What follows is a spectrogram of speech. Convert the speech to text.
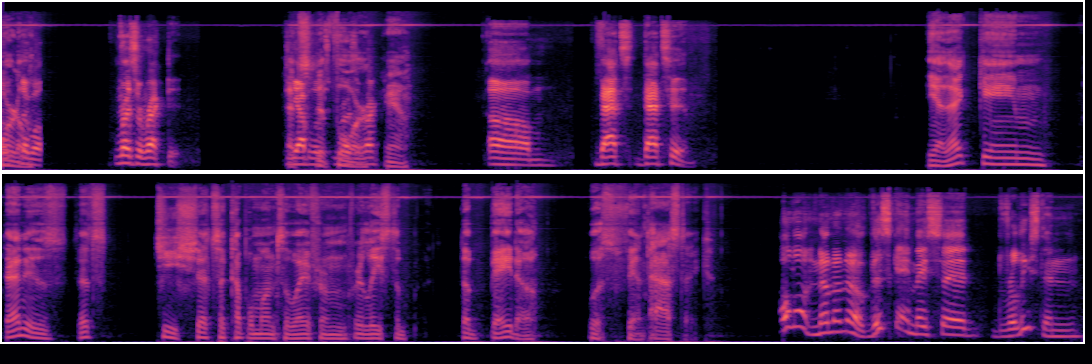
Immortal? no, well, Resurrected. that's Diablo the four. Resurrected. Yeah. Um, that's that's him. Yeah, that game that is that's geesh, that's a couple months away from release. The the beta was fantastic. Hold on, no, no, no. This game they said released in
